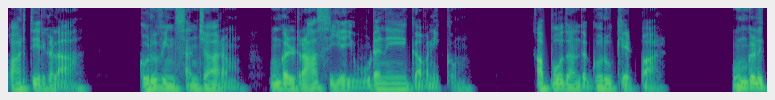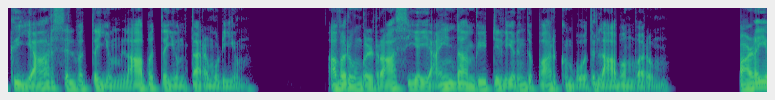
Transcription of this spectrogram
பார்த்தீர்களா? குருவின் சஞ்சாரம் உங்கள் ராசியை உடனே கவனிக்கும். அப்போது அந்த குரு கேட்பார் உங்களுக்கு யார் செல்வத்தையும் லாபத்தையும் தர முடியும்? அவர் உங்கள் ராசியை ஐந்தாம் வீட்டில் இருந்து பார்க்கும்போது லாபம் வரும். பழைய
